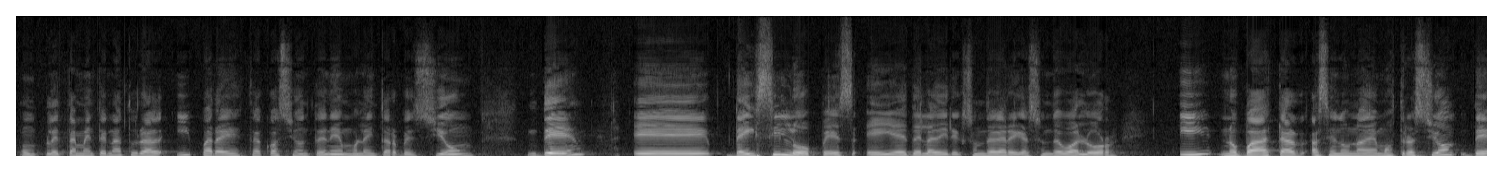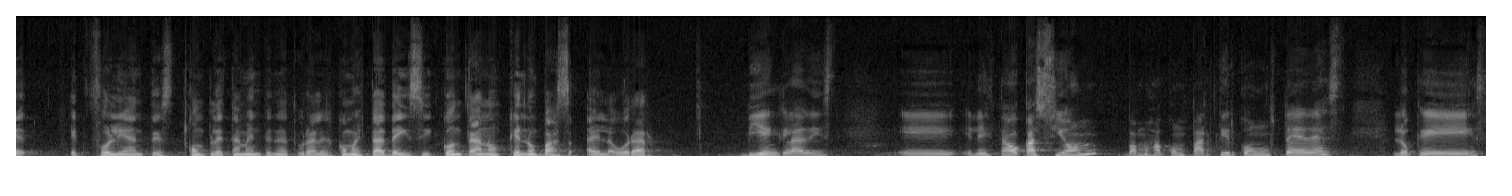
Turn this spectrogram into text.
completamente natural y para esta ocasión tenemos la intervención de eh, Daisy López, ella es de la Dirección de Agregación de Valor y nos va a estar haciendo una demostración de exfoliantes completamente naturales. ¿Cómo está Daisy? Contanos qué nos vas a elaborar. Bien, Gladys. Eh, en esta ocasión vamos a compartir con ustedes lo que es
